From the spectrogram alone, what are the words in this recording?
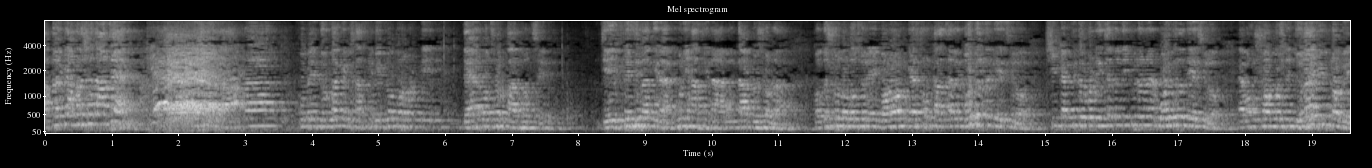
আপনারা কি আমাদের সাথে আছেন? আমরা খুবই দুর্ভাগ্যের সাথে বিপ্লব পরবর্তী দেড় বছর পার হচ্ছে। যে ফেসিবাদীরা, খুনি হাসিনা এবং তার দোষরা গত ষোলো বছরে গরম গ্যাসন কালচারের বৈধতা দিয়েছিল। শিক্ষার্থীদের উপর নির্যাতন নিপীড়নের বৈধতা দিয়েছিল এবং সর্বশেষ জুলাই বিপ্লবে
